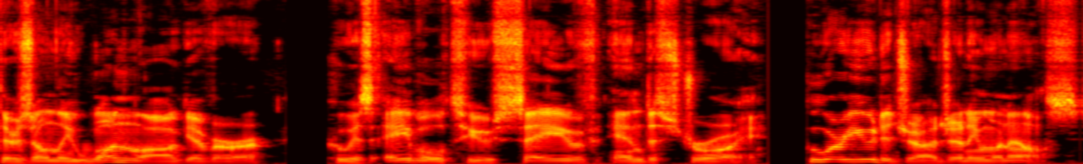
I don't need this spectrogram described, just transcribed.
There's only one lawgiver who is able to save and destroy. Who are you to judge anyone else?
